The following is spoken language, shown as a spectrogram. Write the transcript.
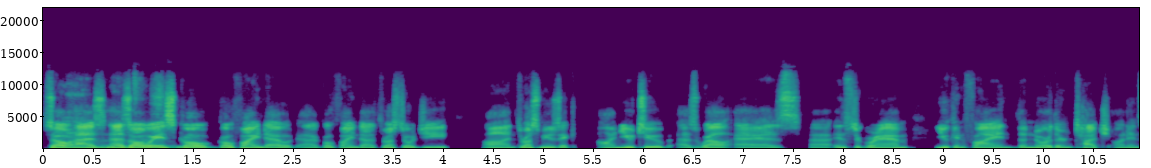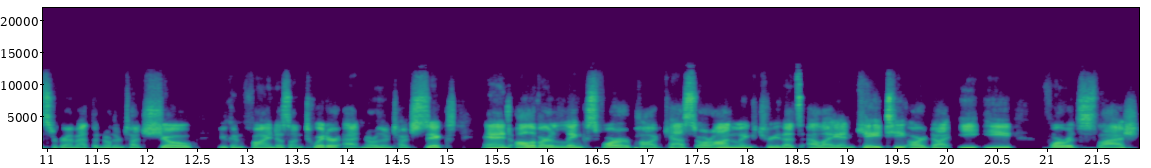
So Um, as as always, go go find out, uh, go find uh, Thrust OG on Thrust Music on YouTube as well as uh, Instagram. You can find the Northern Touch on Instagram at the Northern Touch Show. You can find us on Twitter at Northern Touch Six, and all of our links for our podcasts are on Linktree. That's l i n k t r dot e e forward slash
